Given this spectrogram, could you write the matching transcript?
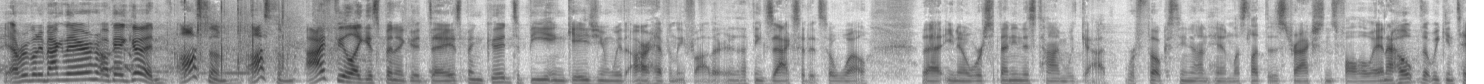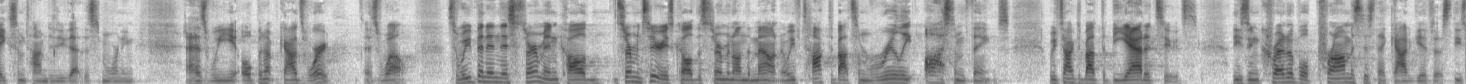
Everybody back there? Okay, good. Awesome. Awesome. I feel like it's been a good day. It's been good to be engaging with our Heavenly Father. And I think Zach said it so well that, you know, we're spending this time with God. We're focusing on Him. Let's let the distractions fall away. And I hope that we can take some time to do that this morning as we open up God's Word as well. So we've been in this sermon called sermon series called the Sermon on the Mount, and we've talked about some really awesome things. We've talked about the Beatitudes, these incredible promises that God gives us, these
